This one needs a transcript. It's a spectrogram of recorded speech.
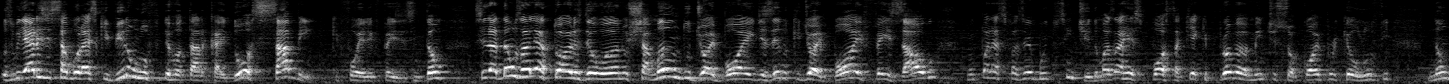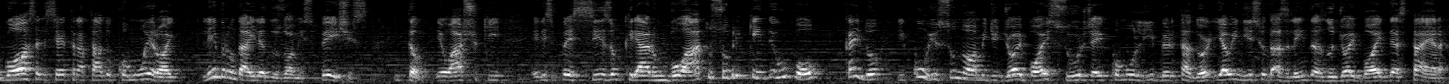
Os milhares de samurais que viram Luffy derrotar Kaido sabem que foi ele que fez isso. Então cidadãos aleatórios de Wano chamando Joy Boy, dizendo que Joy Boy fez algo, não parece fazer muito sentido. Mas a resposta aqui é que provavelmente isso ocorre porque o Luffy não gosta de ser tratado como um herói. Lembram da Ilha dos Homens Peixes? Então, eu acho que eles precisam criar um boato sobre quem derrubou Kaido. E com isso o nome de Joy Boy surge aí como libertador e é o início das lendas do Joy Boy desta era.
